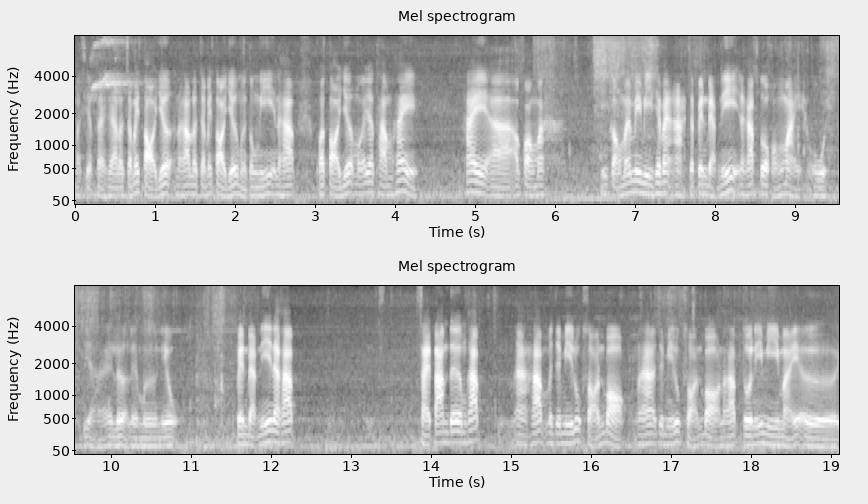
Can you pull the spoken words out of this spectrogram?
มาเสียบใส่แทนเราจะไม่ต่อเยอะนะครับ เราจะไม่ต่อเยอะเหมือนตรงนี้นะครับ พอต่อเยอะมันก็จะทำให้ให้อ่าเอากล่องมามีกล่องไหมไม่มีใช่ไหมอาจจะเป็นแบบนี้นะครับ ตัวของใหม่โอ้ยอย่าให้เลอะเลยมือนิ้ว เป็นแบบนี้นะครับ ใส่ตามเดิมครับนะครับ มันจะมีลูกศรบอกนะฮะจะมีลูกศรบอกนะครับ ตัวนี้มีไหมเอ่ย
